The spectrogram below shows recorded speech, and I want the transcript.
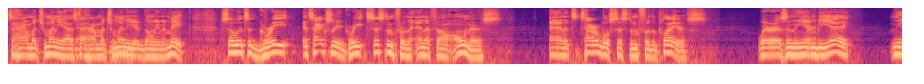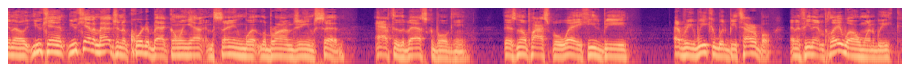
to how much money as to how much money you're going to make. So it's a great it's actually a great system for the NFL owners and it's a terrible system for the players. Whereas in the NBA, you know, you can't you can't imagine a quarterback going out and saying what LeBron James said after the basketball game. There's no possible way he'd be every week it would be terrible. And if he didn't play well one week,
